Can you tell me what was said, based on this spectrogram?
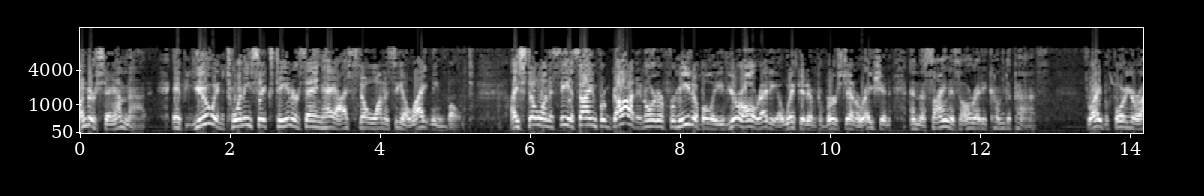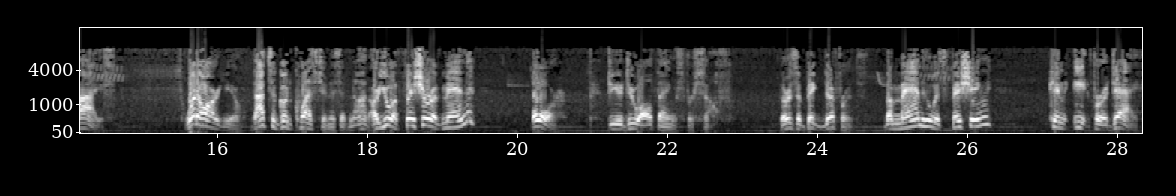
Understand that. If you in 2016 are saying, hey, I still want to see a lightning bolt, I still want to see a sign from God in order for me to believe you're already a wicked and perverse generation and the sign has already come to pass. It's right before your eyes. What are you? That's a good question, is it not? Are you a fisher of men? Or do you do all things for self? There's a big difference. The man who is fishing can eat for a day.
